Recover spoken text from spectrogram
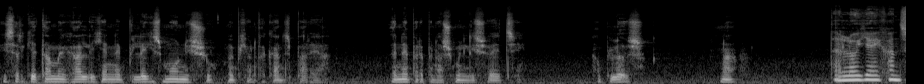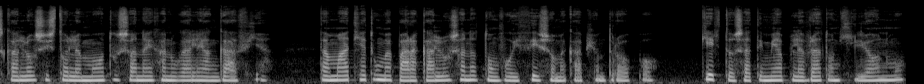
Είσαι αρκετά μεγάλη για να επιλέγεις μόνη σου με ποιον θα κάνεις παρέα. Δεν έπρεπε να σου μιλήσω έτσι. Απλώς, να... Τα λόγια είχαν σκαλώσει στο λαιμό του σαν να είχαν βγάλει αγκάθια. Τα μάτια του με παρακαλούσαν να τον βοηθήσω με κάποιον τρόπο. Κύρτωσα τη μία πλευρά των χιλιών μου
